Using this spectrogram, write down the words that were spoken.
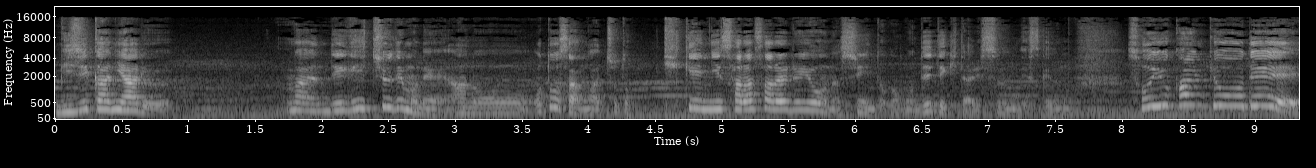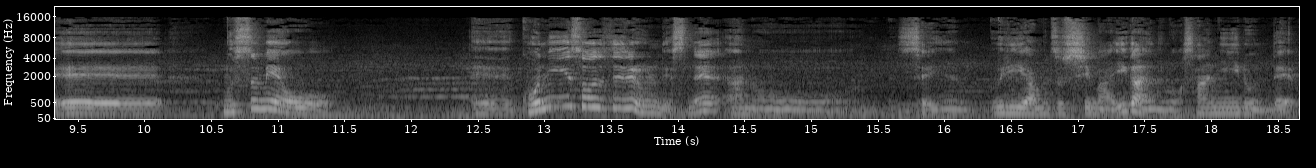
身近にあるまあ、劇中でもねあのお父さんがちょっと危険にさらされるようなシーンとかも出てきたりするんですけどもそういう環境で、えー、娘をえー、5人育ててるんですね、あのー、ウィリアムズ姉妹以外にも3人いるんで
